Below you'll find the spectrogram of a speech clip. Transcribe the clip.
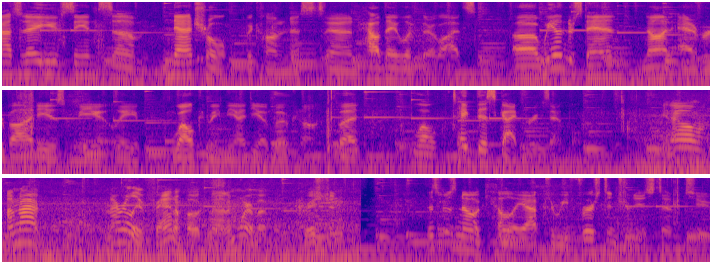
Now today you've seen some natural economists and how they live their lives. Uh, we understand not everybody is immediately welcoming the idea of Bokonon, but well, take this guy for example. You know, I'm not, I'm not really a fan of Pokemon. I'm more of a Christian. This was Noah Kelly after we first introduced him to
